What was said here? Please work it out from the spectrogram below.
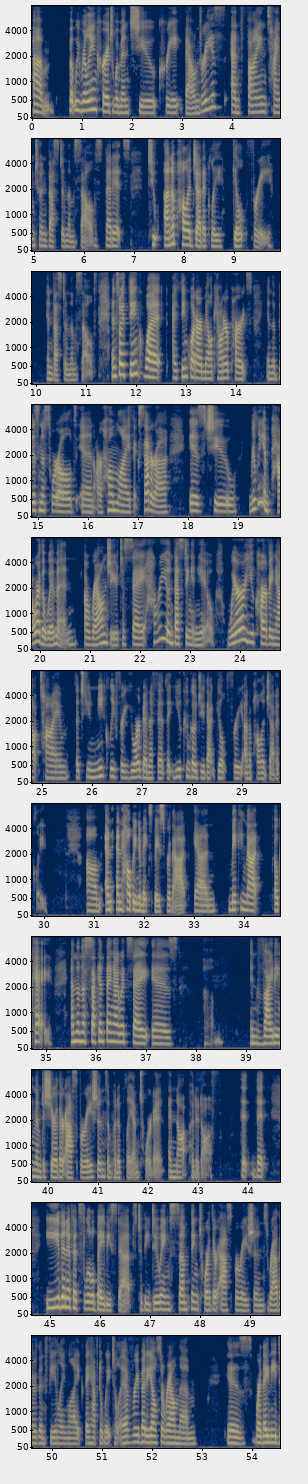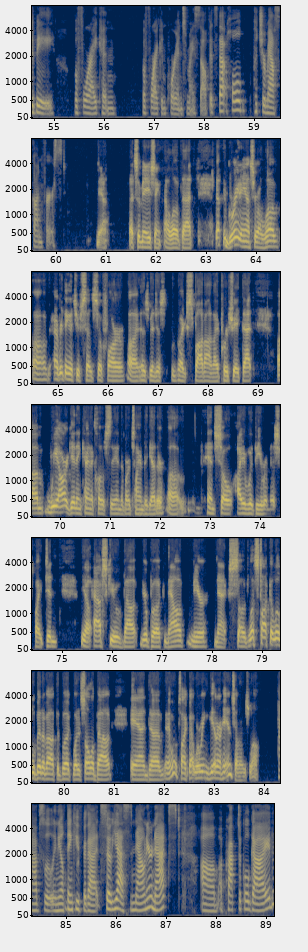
Um, but we really encourage women to create boundaries and find time to invest in themselves that it's to unapologetically guilt free invest in themselves. And so I think what I think what our male counterparts in the business world, in our home life, et cetera, is to really empower the women around you to say, How are you investing in you? Where are you carving out time that's uniquely for your benefit that you can go do that guilt free, unapologetically? Um, and, and helping to make space for that and making that okay. And then the second thing I would say is um, inviting them to share their aspirations and put a plan toward it and not put it off that that even if it's little baby steps to be doing something toward their aspirations rather than feeling like they have to wait till everybody else around them is where they need to be before I can before I can pour into myself. It's that whole put your mask on first. Yeah. That's amazing. I love that. Great answer. I love uh, everything that you've said so far. Uh, has been just like spot on. I appreciate that. Um, we are getting kind of close to the end of our time together, uh, and so I would be remiss if I didn't, you know, ask you about your book now near next. So let's talk a little bit about the book, what it's all about, and um, and we'll talk about where we can get our hands on it as well. Absolutely, Neal. Thank you for that. So yes, now near next, um, a practical guide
